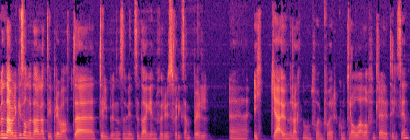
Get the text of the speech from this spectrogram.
Men det er vel ikke sånn i dag at de private tilbudene som finnes i dag innenfor rus f.eks., eh, ikke er underlagt noen form for kontroll av det offentlige eller tilsyn?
